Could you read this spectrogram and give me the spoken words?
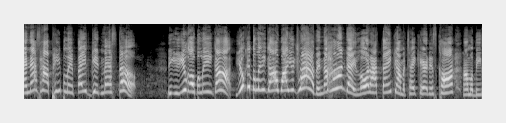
And that's how people in faith get messed up. You, you go believe God. You can believe God while you're driving the Hyundai. Lord, I thank you. I'm to take care of this car. I'm to be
